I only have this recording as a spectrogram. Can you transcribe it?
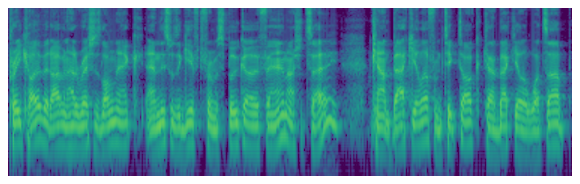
pre-COVID, I haven't had a Resch's long neck, and this was a gift from a Spooko fan, I should say. Count Bacula from TikTok. Count Bacula, what's up?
